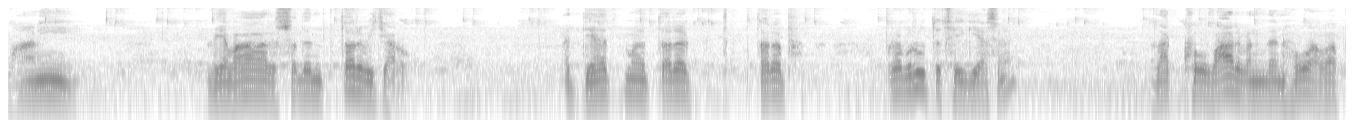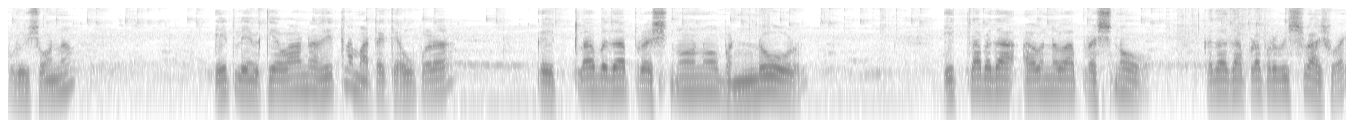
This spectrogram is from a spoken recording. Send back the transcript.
વાણી, વ્યવહાર, સદંતર વિચારો. અધ્યાત્મ તરફ તરફ પ્રવૃત્ત થઈ ગયા છે. લાખો વાર વંદન હો આવા પુરુષોને. એટલે કહેવાના એટલા માટે કહેવું પડે કે એટલા બધા પ્રશ્નોનો ભંડોળ, એટલા બધા અવનવા પ્રશ્નો, કદાચ આપણા પર વિશ્વાસ હોય,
